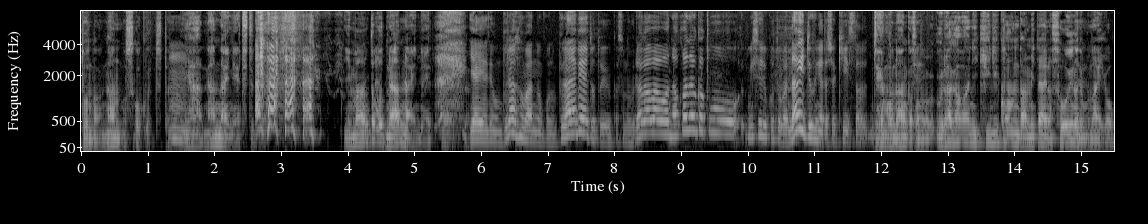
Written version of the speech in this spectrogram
どんななんのすごく」っつったら「うん、いやなんないね」っつって 今んとこなんないねっていやいやでもブラフマンのこのプライベートというかその裏側はなかなかこう見せることがないというふうに私は聞いてたでもなんかその裏側に切り込んだみたいなそういうのでもないよ。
